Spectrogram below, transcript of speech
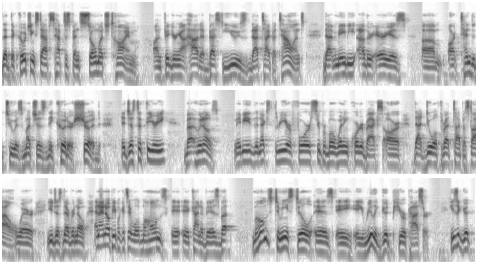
that the coaching staffs have to spend so much time on figuring out how to best use that type of talent that maybe other areas um, aren't tended to as much as they could or should. It's just a theory, but who knows? Maybe the next three or four Super Bowl winning quarterbacks are that dual threat type of style where you just never know. And I know people could say, well, Mahomes, it, it kind of is, but Mahomes to me still is a, a really good pure passer. He's a good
